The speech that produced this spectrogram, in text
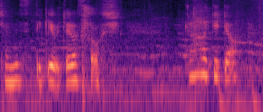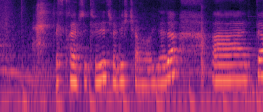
ჩემი სტიკი უჭეროს ხოლში. ჯაჯა. ეს დღეებში თვითონ რედის ჩამოვიდა და აა და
